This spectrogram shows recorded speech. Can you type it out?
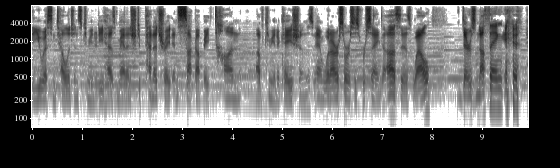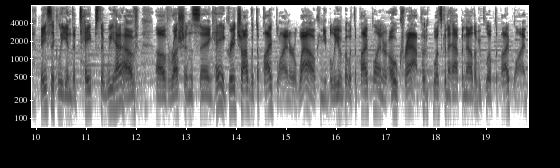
the US intelligence community has managed to penetrate and suck up a ton of communications. And what our sources were saying to us is, well, there's nothing basically in the tapes that we have of Russians saying, hey, great job with the pipeline, or wow, can you believe it but with the pipeline, or oh crap, what's going to happen now that we blew up the pipeline?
